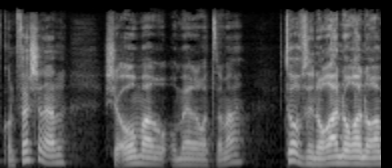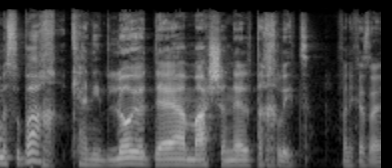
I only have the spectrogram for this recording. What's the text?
קונפשיונל, אה, שעומר אומר למצלמה, טוב, זה נורא נורא נורא מסובך, כי אני לא יודע מה שנל תחליט. ואני כזה,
